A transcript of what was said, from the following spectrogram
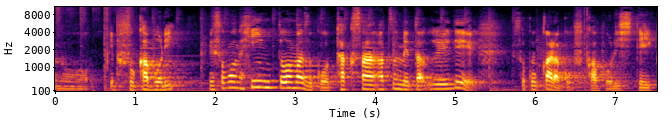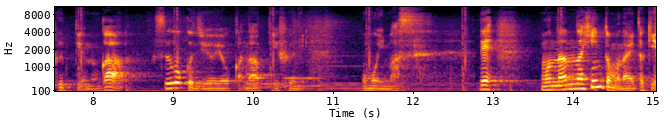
のやっぱ深掘り。でそこのヒントをまずこうたくさん集めた上でそこからこう深掘りしていくっていうのがすごく重要かなっていうふうに思います。でもう何のヒントもない時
